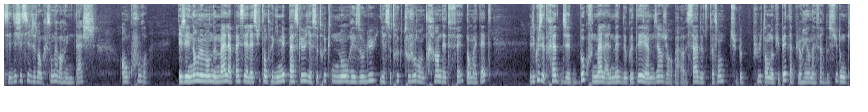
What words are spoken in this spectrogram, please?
c'est difficile, j'ai l'impression d'avoir une tâche en cours. Et j'ai énormément de mal à passer à la suite, entre guillemets, parce qu'il y a ce truc non résolu, il y a ce truc toujours en train d'être fait dans ma tête. Et du coup, j'ai beaucoup de mal à le mettre de côté et à me dire, genre, bah ça, de toute façon, tu peux plus t'en occuper, t'as plus rien à faire dessus, donc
